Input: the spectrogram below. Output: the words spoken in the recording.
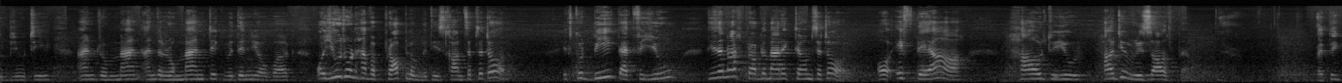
beauty and, roman- and the romantic within your work, or you don't have a problem with these concepts at all. It could be that for you, these are not problematic terms at all. Or if they are, how do you, how do you resolve them? I think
